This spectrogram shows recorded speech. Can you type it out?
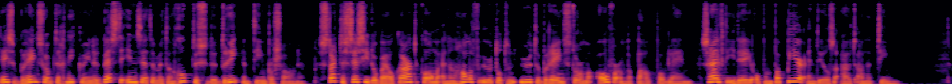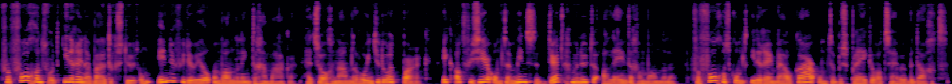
Deze brainstormtechniek kun je het beste inzetten met een groep tussen de 3 en 10 personen. Start de sessie door bij elkaar te komen en een half uur tot een uur te brainstormen over een bepaald probleem. Schrijf de ideeën op een papier en deel ze uit aan het team. Vervolgens wordt iedereen naar buiten gestuurd om individueel een wandeling te gaan maken, het zogenaamde rondje door het park. Ik adviseer om tenminste 30 minuten alleen te gaan wandelen. Vervolgens komt iedereen bij elkaar om te bespreken wat ze hebben bedacht.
